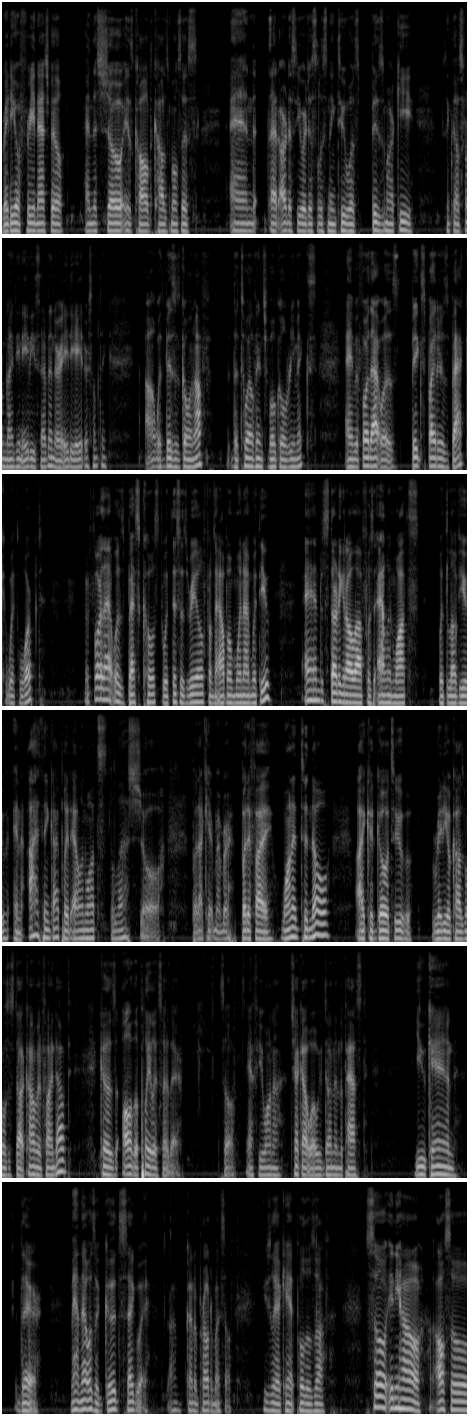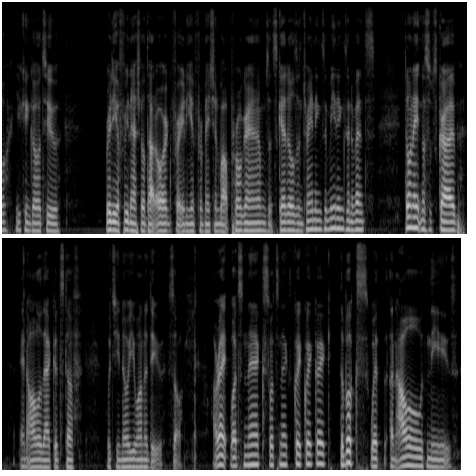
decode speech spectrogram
Radio Free Nashville, and this show is called Cosmosis. And that artist you were just listening to was Biz Markie. I think that was from 1987 or 88 or something. uh, with Business Going Off, the 12 inch vocal remix. And before that was Big Spider's Back with Warped. Before that was Best Coast with This Is Real from the album When I'm With You. And starting it all off was Alan Watts with Love You. And I think I played Alan Watts the last show, but I can't remember. But if I wanted to know, I could go to radiocosmosis.com and find out because all the playlists are there. So if you want to check out what we've done in the past, you can there. Man, that was a good segue. I'm kind of proud of myself. Usually I can't pull those off. So anyhow, also you can go to radiofreenashville.org for any information about programs and schedules and trainings and meetings and events. Donate and subscribe and all of that good stuff which you know you want to do. So, all right, what's next? What's next? Quick, quick, quick. The books with an owl with knees.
